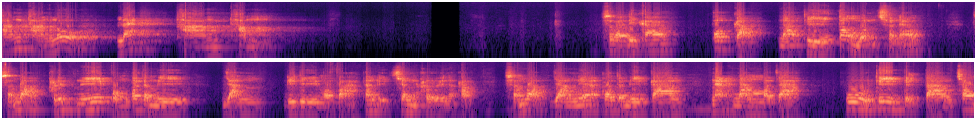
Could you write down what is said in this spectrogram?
ทั้งทางโลกและ ทางธรรม สวัสดีครับ พบกับนาทีต้องมนชาแนลสำหรับคลิปนี้ผมก็จะมียันดีๆ มาฝากท่านอีกเช่นเคยนะครับสำหรับยันเนี้ยก็จะมีการแนะนำมาจากผู้ที่ติดตามช่อง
